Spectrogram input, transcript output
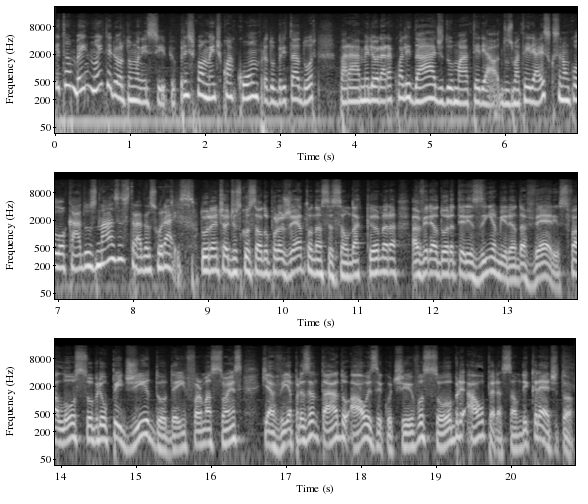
e também no interior do município, principalmente com a compra do britador para melhorar a qualidade do material, dos materiais que serão colocados nas estradas rurais. Durante a discussão do projeto na sessão da Câmara, a vereadora Terezinha Miranda Veres falou sobre o pedido de informações que havia apresentado ao executivo sobre a operação de crédito.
